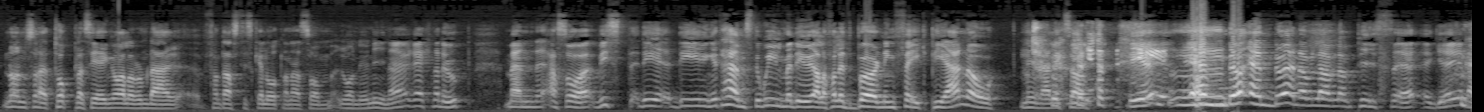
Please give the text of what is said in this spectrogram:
någon sån här topplacering av alla de där fantastiska låtarna som Ronny och Nina räknade upp. Men alltså visst, det, det är ju inget hamster wheel men det är ju i alla fall ett burning fake piano. Mina liksom. Det är ändå, ändå en av Love Love Peace-grejerna.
